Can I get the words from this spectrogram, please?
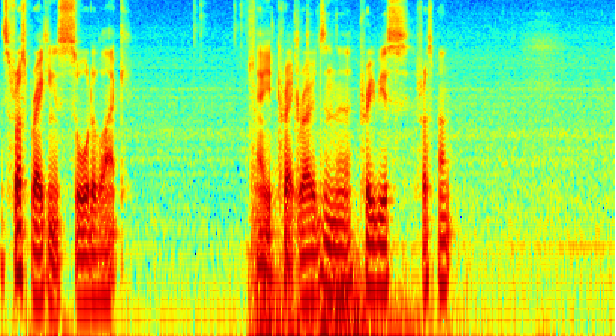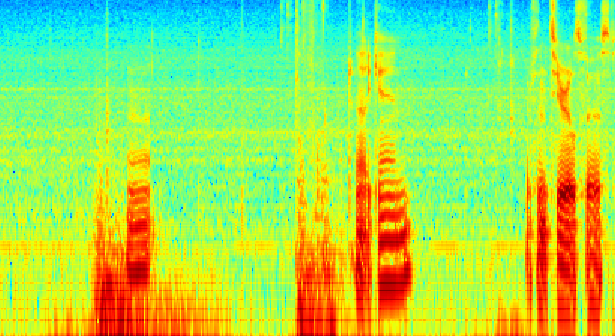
This frostbreaking is sort of like how you'd create roads in the previous Frostpunk. Alright. Do that again. Go for the materials first.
